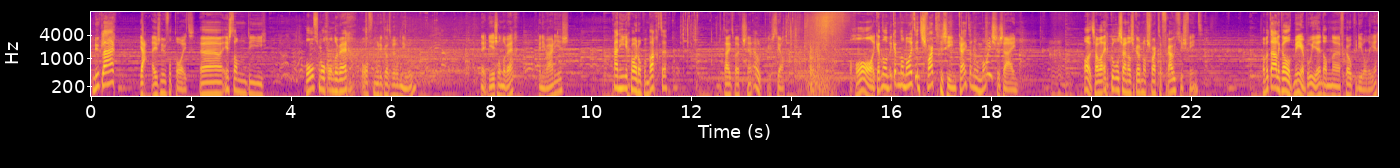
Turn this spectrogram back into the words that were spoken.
Nu klaar? Ja, hij is nu voltooid. Is dan die wolf nog onderweg? Of moet ik dat weer opnieuw doen? Nee, die is onderweg. Ik weet niet waar die is. We gaan hier gewoon op hem wachten. De tijd wel even snel. Oh, hier is die al. Oh, ik heb, nog, ik heb nog nooit in het zwart gezien. Kijk dan hoe mooi ze zijn. Oh, het zou wel echt cool zijn als ik ook nog zwarte vrouwtjes vind. Dan betaal ik wel wat meer, boeien. Dan uh, verkopen we die wel weer.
